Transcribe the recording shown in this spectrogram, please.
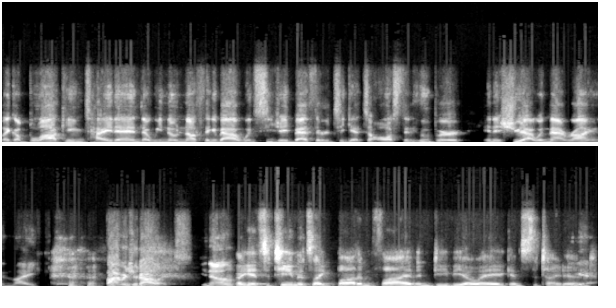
like a blocking tight end that we know nothing about with C.J. Beathard, to get to Austin Hooper in a shootout with Matt Ryan. Like five hundred dollars, you know, against a team that's like bottom five in DVOA against the tight end. Yeah.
